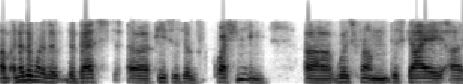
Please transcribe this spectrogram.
um, another one of the, the best uh, pieces of questioning uh, was from this guy, uh,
